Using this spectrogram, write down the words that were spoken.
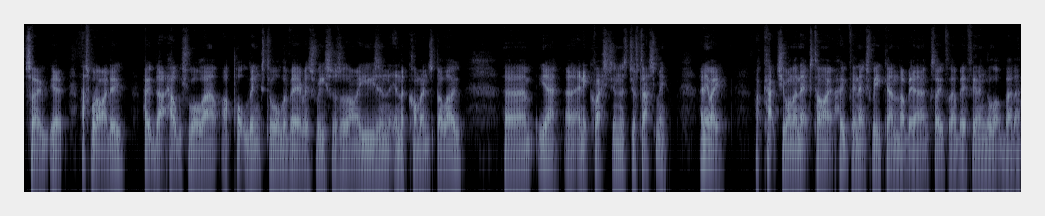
So yeah, that's what I do. Hope that helps you all out. I'll put links to all the various resources I use in, in the comments below. Um, yeah, uh, any questions, just ask me. Anyway, I'll catch you on the next hike. Hopefully next weekend I'll be out because hopefully I'll be feeling a lot better.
